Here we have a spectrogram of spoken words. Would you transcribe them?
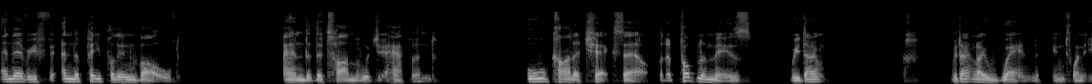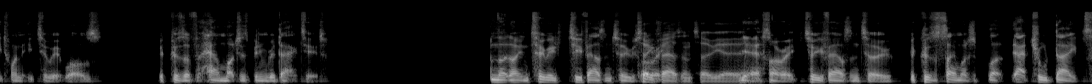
and everything and the people involved and at the time of which it happened all kind of checks out. But the problem is we don't we don't know when in 2022 it was because of how much has been redacted. No, no, in two, 2002, sorry. 2002, yeah. Yeah, sorry, 2002. Because so much, like, the actual dates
